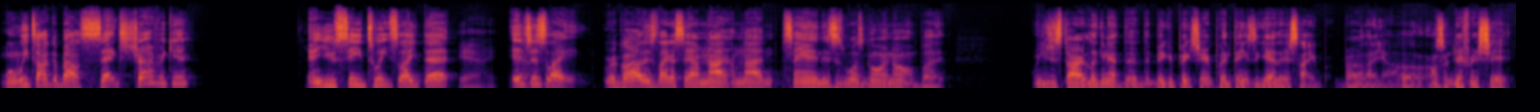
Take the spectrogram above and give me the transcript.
When we talk about sex trafficking and you see tweets like that, Yeah. it's just like regardless like i said i'm not i'm not saying this is what's going on but when you just start looking at the the bigger picture and putting things together it's like bro like y'all on some different shit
